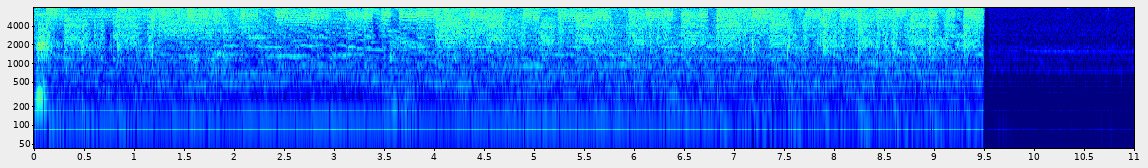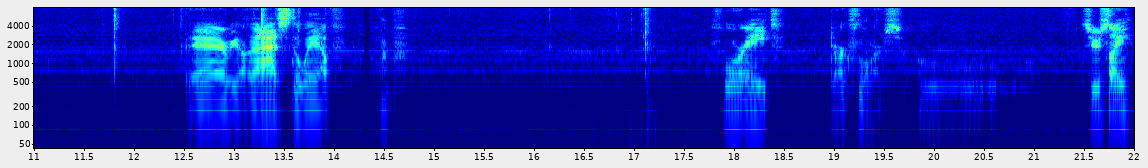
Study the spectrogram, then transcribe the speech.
There Floor 8. Dark floors. Ooh. Seriously?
